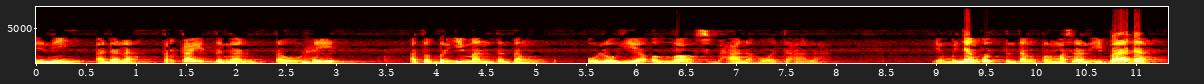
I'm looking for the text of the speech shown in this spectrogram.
Ini adalah terkait dengan tauhid atau beriman tentang uluhiyah Allah Subhanahu wa taala. Yang menyangkut tentang permasalahan ibadah,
